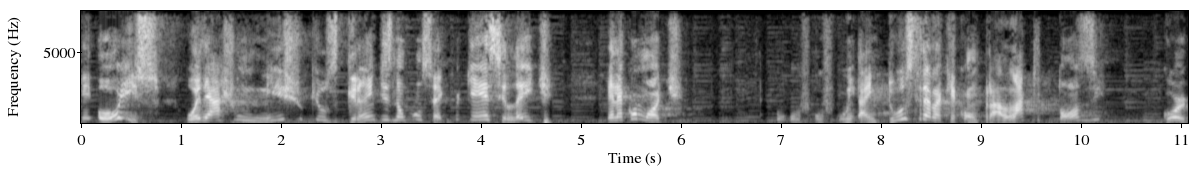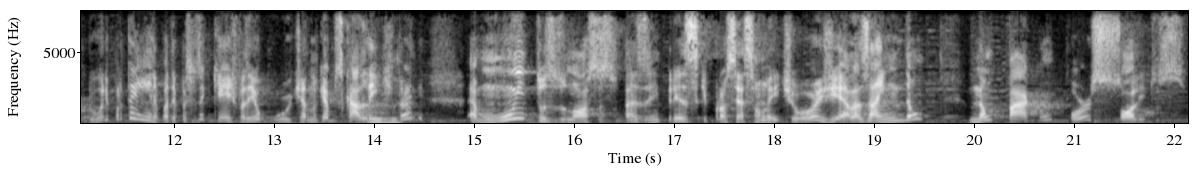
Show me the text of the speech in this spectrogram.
E, ou isso. Ou ele acha um nicho que os grandes não conseguem. Porque esse leite, ele é commodity. O, o, a indústria ela quer comprar lactose gordura e proteína, para depois fazer queijo, fazer iogurte, ela não quer buscar leite. Uhum. Então, é, muitos dos nossos, as empresas que processam leite hoje, elas ainda não pagam por sólidos.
